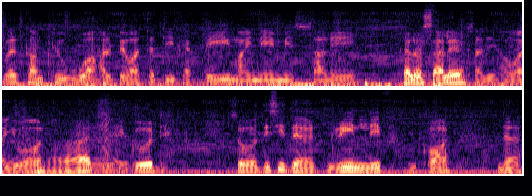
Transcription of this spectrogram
Welcome to Uva Halpewatte Tea Factory. My name is Saleh. Hello, Saleh. Saleh, how are you all? All right. Okay, good. So this is the green leaf we call. The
